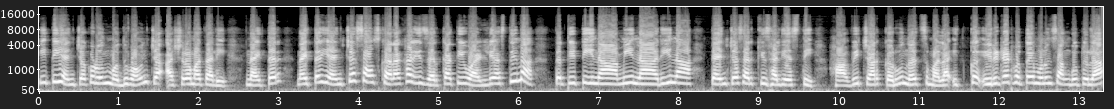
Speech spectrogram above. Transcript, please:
की ती यांच्याकडून मधुभाऊंच्या आश्रमात आली. नाहीतर नाहीतर त्यांच्या संस्काराखाली जर का ती वाढली असती ना तर ती टीना मीना रीना त्यांच्यासारखी झाली असती. हा विचार करूनच मला इतकं इरिटेट होतंय म्हणून सांगू तुला.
